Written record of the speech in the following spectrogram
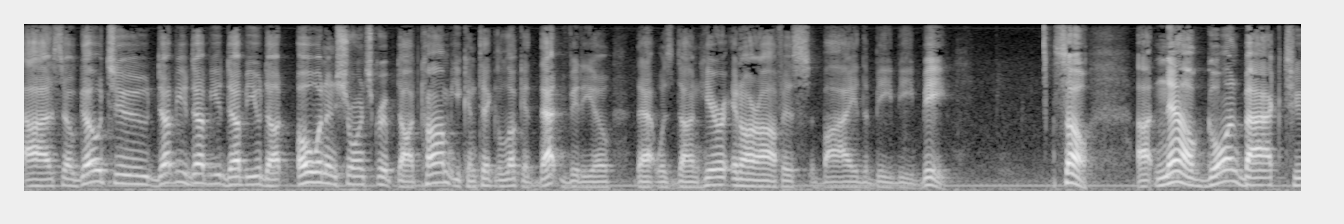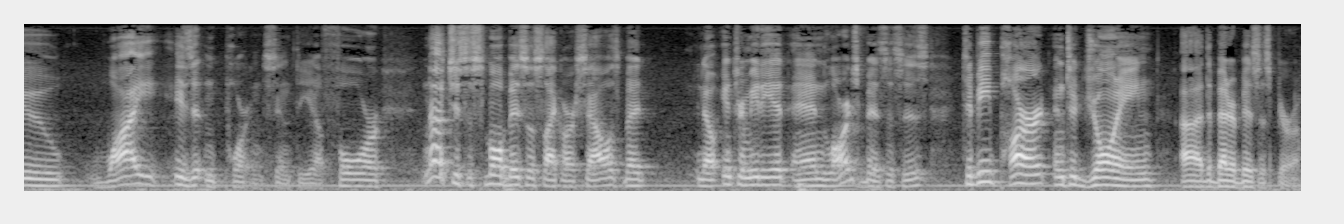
Uh, so go to www.oweninsurancegroup.com. You can take a look at that video that was done here in our office by the BBB. So uh, now going back to why is it important, Cinthya, for not just a small business like ourselves, but you know intermediate and large businesses to be part and to join uh, the Better Business Bureau?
